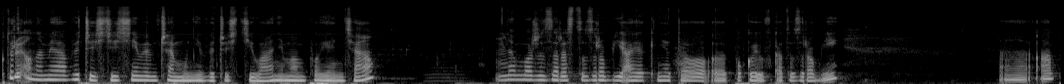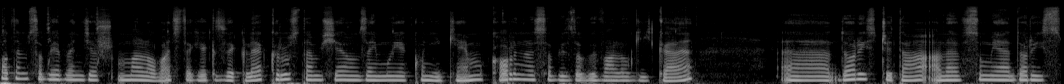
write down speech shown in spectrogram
który ona miała wyczyścić. Nie wiem czemu nie wyczyściła, nie mam pojęcia. No może zaraz to zrobi, a jak nie, to e, pokojówka to zrobi. E, A potem sobie będziesz malować, tak jak zwykle. Krus tam się zajmuje konikiem, Cornel sobie zdobywa logikę. E, Doris czyta, ale w sumie Doris,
